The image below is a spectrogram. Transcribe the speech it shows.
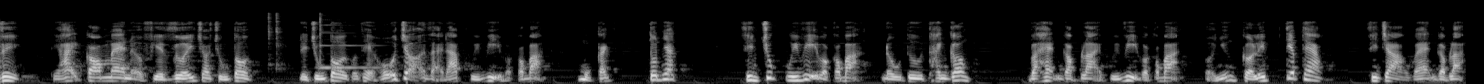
gì thì hãy comment ở phía dưới cho chúng tôi để chúng tôi có thể hỗ trợ giải đáp quý vị và các bạn một cách tốt nhất. Xin chúc quý vị và các bạn đầu tư thành công và hẹn gặp lại quý vị và các bạn ở những clip tiếp theo. Xin chào và hẹn gặp lại.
